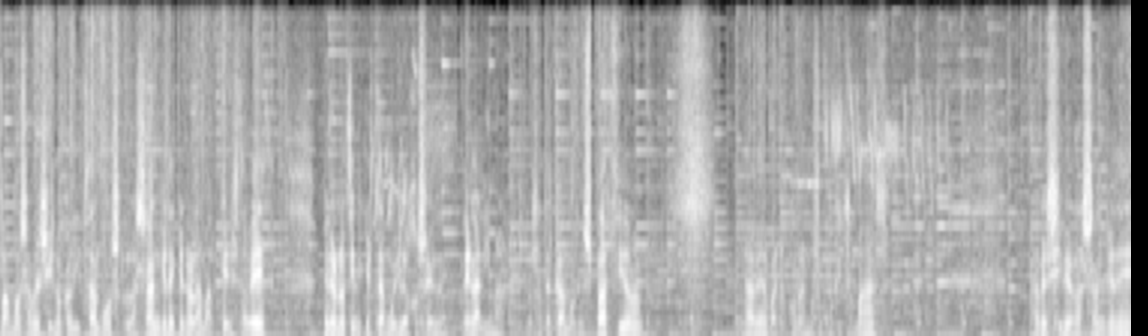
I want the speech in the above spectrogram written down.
vamos a ver si localizamos la sangre, que no la marqué esta vez, pero no tiene que estar muy lejos el, animal. Nos acercamos despacio, a ver, bueno, corremos un poquito más, a ver si veo la sangre,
